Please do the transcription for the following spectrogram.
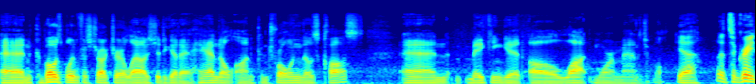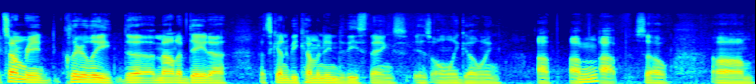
And composable infrastructure allows you to get a handle on controlling those costs and making it a lot more manageable. Yeah, that's a great summary. and Clearly, the amount of data that's going to be coming into these things is only going up, up, Mm-hmm. up. So, um,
